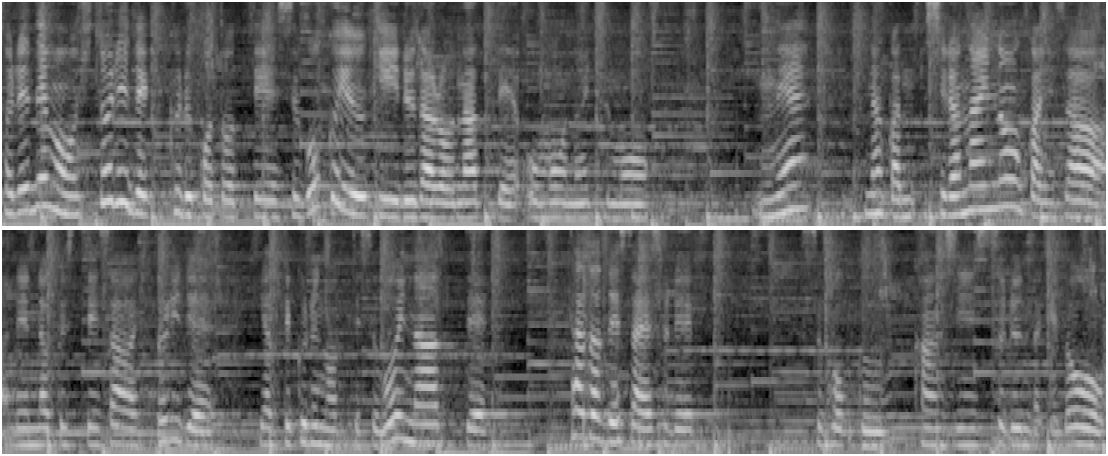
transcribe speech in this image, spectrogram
それでも一人で来ることってすごく勇気いるだろうなって思うのいつも。ねなんか知らない農家にさ連絡してさ一人でやってくるのってすごいなって。ただでさえそれすごく感心するんだけど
